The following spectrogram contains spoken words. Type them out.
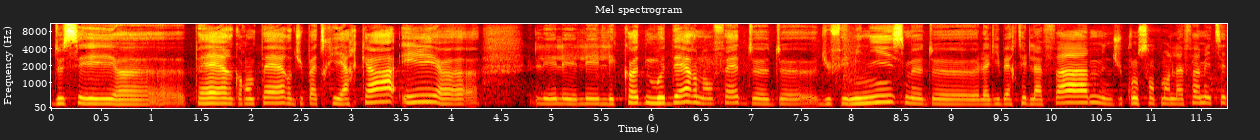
de ses euh, pères, grands-pères, du patriarcat et euh, les, les- les- les codes modernes en fait de, de- du féminisme, de la liberté de la femme, du consentement de la femme, etc.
